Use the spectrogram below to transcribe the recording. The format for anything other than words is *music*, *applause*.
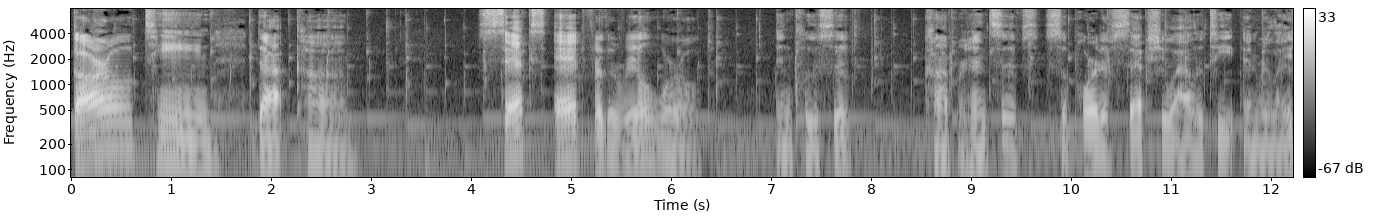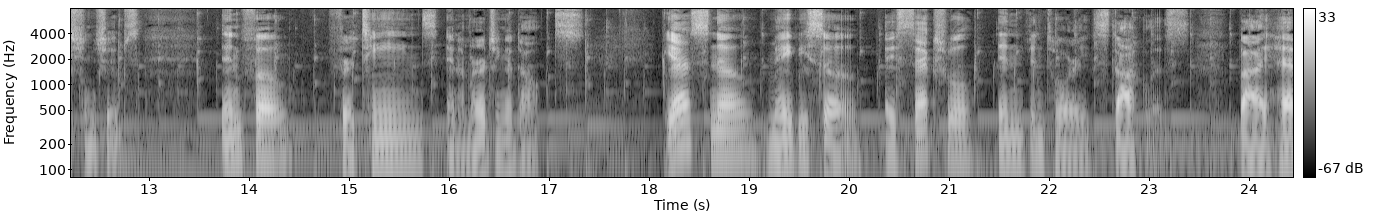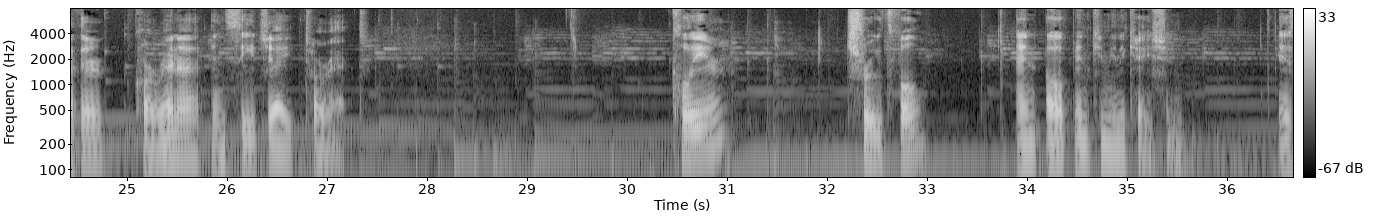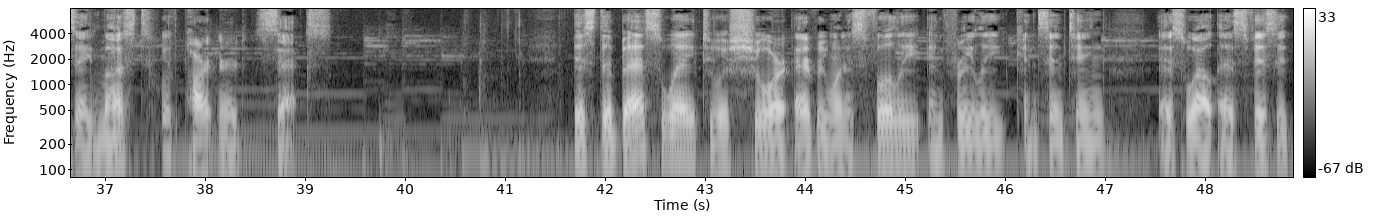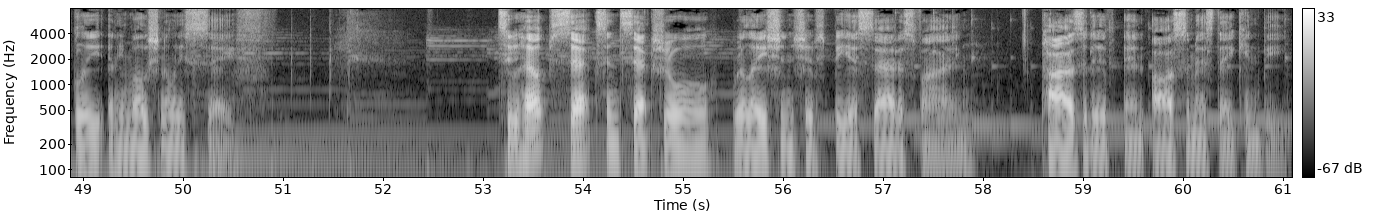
scarleteen.com Sex Ed for the Real World Inclusive, Comprehensive, Supportive Sexuality and Relationships Info for Teens and Emerging Adults. Yes, no, maybe so. A Sexual Inventory Stocklist by Heather Corinna and CJ Turett. Clear, truthful, and open communication is a must with partnered sex. It's the best way to assure everyone is fully and freely consenting, as well as physically and emotionally safe. To help sex and sexual relationships be as satisfying, positive, and awesome as they can be.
